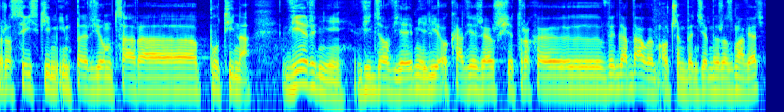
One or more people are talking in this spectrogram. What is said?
rosyjskim imperium cara Putina. Wierni widzowie mieli okazję, że ja już się trochę wygadałem, o czym będziemy rozmawiać.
